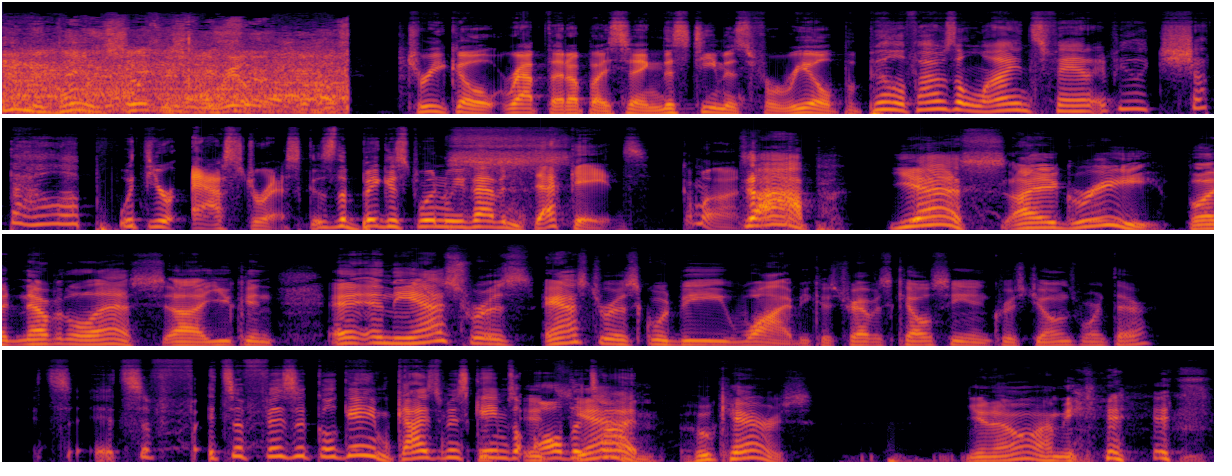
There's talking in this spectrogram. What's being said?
team in blue and silver is for real. Tirico wrapped that up by saying, This team is for real. But Bill, if I was a Lions fan, I'd be like, Shut the hell up with your asterisk. This is the biggest win we've had in decades. Come on. Stop. Yes, I agree. But nevertheless, uh, you can. And, and, the asterisk, asterisk would be why? Because Travis Kelce and Chris Jones weren't there? It's, it's, a, it's a physical game. Guys miss games it's, all the yeah, time. Who cares? You know, I mean, it's.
